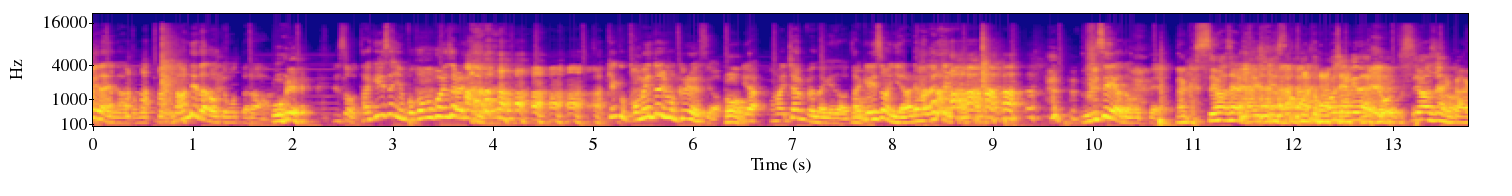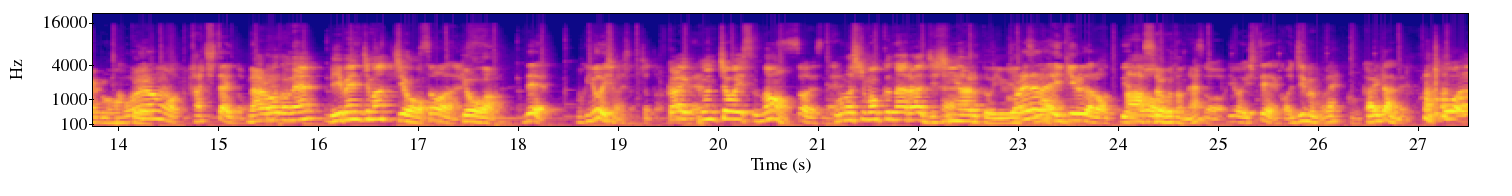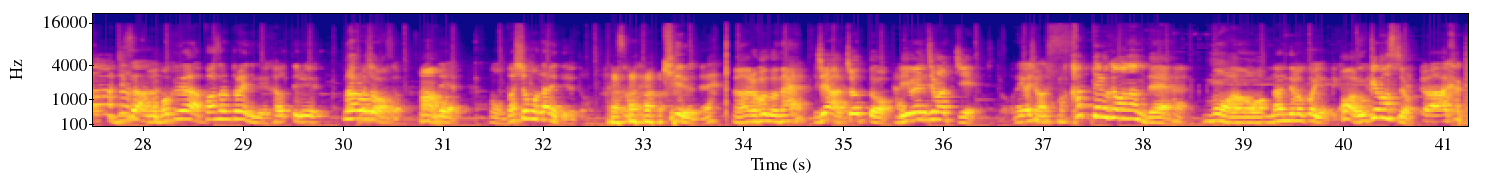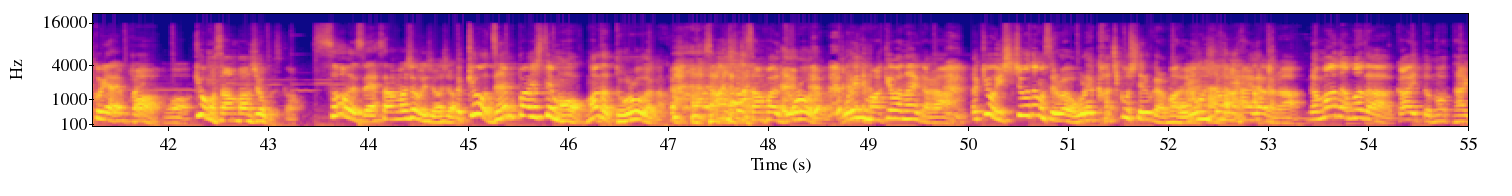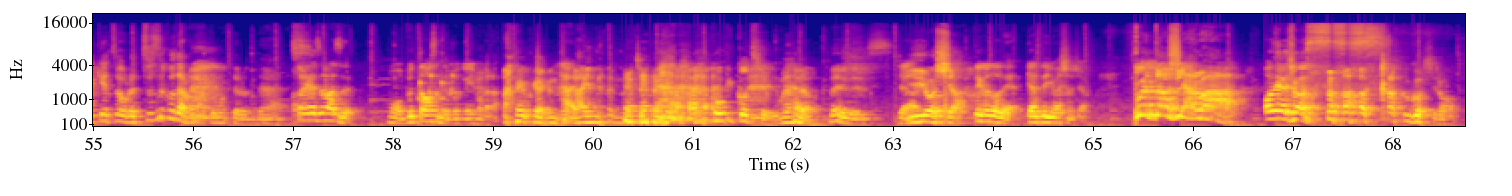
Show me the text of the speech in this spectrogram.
べないなと思って なんでだろうって思ったら俺。そう武井さんにボコボコにされてるの結構コメントにも来るんですよ。う。んいやお前チャンピオンだけど武井壮にやられまくってるからうるせえよと思って。なんかすいません雷神さん本当申し訳ないですすいませんカイ君本これはもう勝ちたいとなるほどねリベンジマッチを今日はで僕用意しましたちょっと。カイ君チョイスのそうですね。この種目なら自信あるというやつを。これならいけるだろうっていうのをあそういうことね。そう用意してこうジムもねここ借りたんで。ここ 実はあの僕がパーソナルトレーニングで通ってるなるほど。場所なんですよ。なんでもう場所も慣れてると。ね。来てるんでね。なるほどね。じゃあちょっとはい。リベンジマッチ、ちょっとお願いします。まあ、勝ってる側なんで、はい。もうあの何でも来いよってはい感じ受けますよ。うわーかっこいいなやっぱはりも今日も3番勝負ですか？うそうですね3番勝負しましょう。今日全敗してもまだドローだから。3勝3敗ドローだから。俺に負けはないから。今日1勝でもすれば俺勝ち越してるからまだ4勝2敗だから。だからまだまだカイトの対決は俺続くだろうなと思ってるんで。とりあえずまずもうぶっ倒すんで僕今から。はい LINE になっちゃったピコピコってごめんなさい。大丈夫です。じゃあよっしゃ。ということでやっていきましょうじゃあ。ぶっ倒してやるわお願いします。覚悟しろ。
